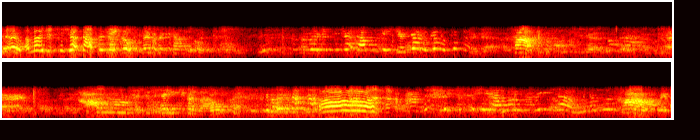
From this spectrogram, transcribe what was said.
No, emergency shutdown procedure. No, no, no, cancel. Emergency shutdown procedure. Go, go, go. Ha! I just hate her now. Oh! Ha! Quick,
